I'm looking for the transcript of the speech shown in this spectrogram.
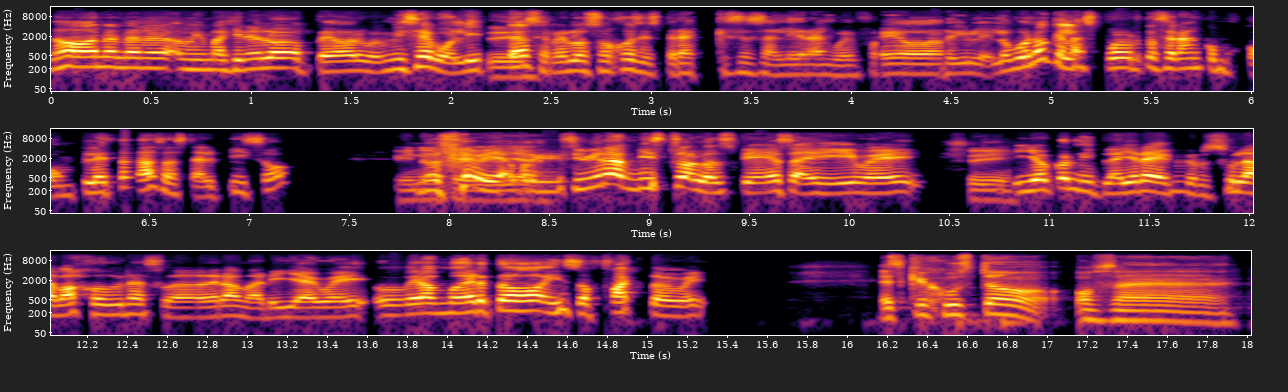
No, no, no, no, me imaginé lo peor, güey. Me hice bolita, cerré los ojos y esperé a que se salieran, güey. Fue horrible. Lo bueno que las puertas eran como completas hasta el piso. Y no, se, veía, porque si hubieran visto los pies ahí, güey. Sí. Y yo con mi playera de Cruzul abajo de una sudadera amarilla, güey. Hubiera muerto insofacto, güey. Es que justo, o sea,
